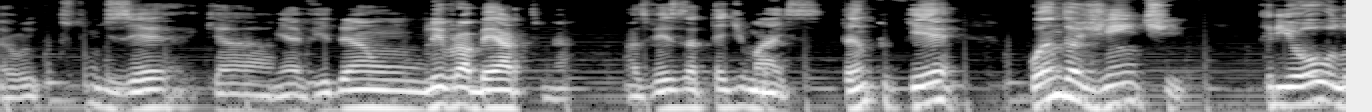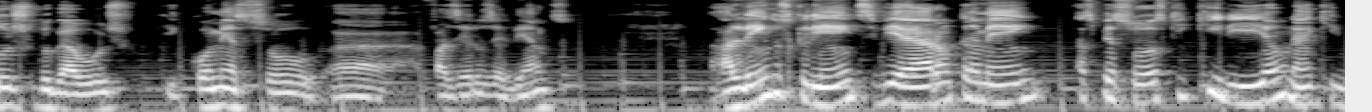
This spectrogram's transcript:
eu costumo dizer que a minha vida é um livro aberto, né? Às vezes até demais. Tanto que quando a gente criou o Luxo do Gaúcho e começou a fazer os eventos, além dos clientes vieram também as pessoas que queriam, né, que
